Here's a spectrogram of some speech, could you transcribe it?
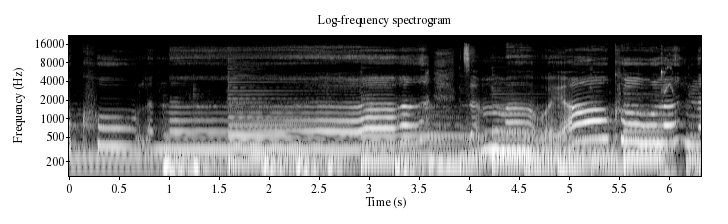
又哭了呢？怎么我要哭了呢？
